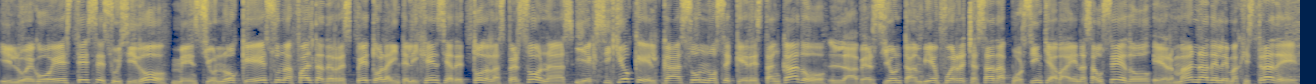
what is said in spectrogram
y luego este se suicidó. Mencionó que es una falta de respeto a la inteligencia de todas las personas y exigió que el caso no se quede estancado. La versión también fue rechazada por Cintia Baena Saucedo, hermana de Le Magistrade.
